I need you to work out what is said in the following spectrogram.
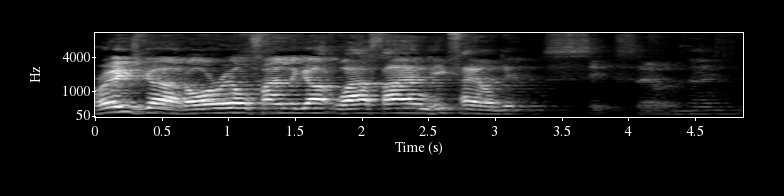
Praise God. RL finally got Wi Fi and he found it. Six, seventeen.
